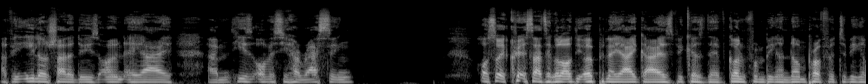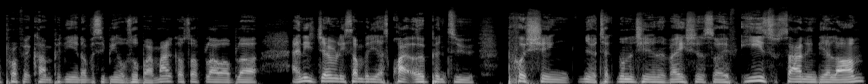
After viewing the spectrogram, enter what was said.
I think Elon's trying to do his own AI. Um, he's obviously harassing also criticizing a lot of the OpenAI guys because they've gone from being a non-profit to being a profit company and obviously being absorbed by Microsoft, blah blah blah. And he's generally somebody that's quite open to pushing, you know, technology innovation. So if he's sounding the alarm,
